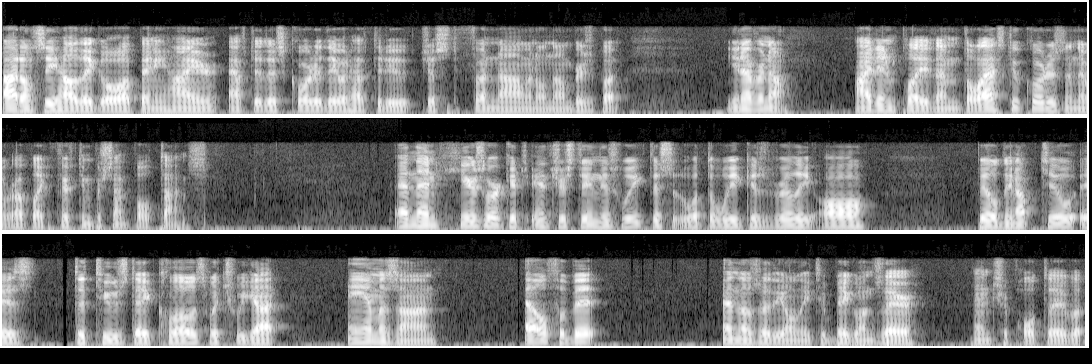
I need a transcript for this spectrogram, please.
I don't see how they go up any higher. After this quarter, they would have to do just phenomenal numbers, but you never know. I didn't play them the last two quarters, and they were up like 15% both times. And then here's where it gets interesting this week. This is what the week is really all building up to is the Tuesday close, which we got Amazon, Alphabet, and those are the only two big ones there, and Chipotle, but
